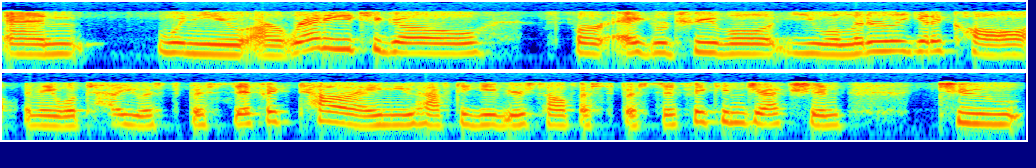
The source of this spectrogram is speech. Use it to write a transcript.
And when you are ready to go for egg retrieval, you will literally get a call and they will tell you a specific time. You have to give yourself a specific injection to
